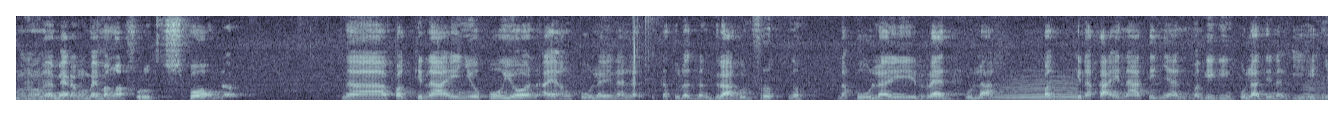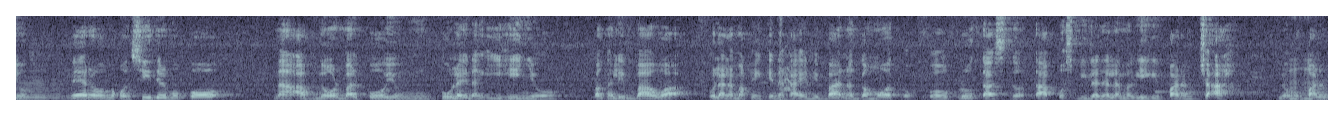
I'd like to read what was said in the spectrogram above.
Mm, may, merong, may mga fruits po na, na pag kinain nyo po yon ay ang kulay na katulad ng dragon fruit, no? Na kulay red, pula. Pag kinakain natin yan, magiging pula din ang ihi nyo. Pero makonsider mo po na abnormal po yung kulay ng ihi nyo pag halimbawa wala naman kayong kinakain iba na gamot o, o prutas, no? tapos bigla na lang magiging parang tsaa, no? o parang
